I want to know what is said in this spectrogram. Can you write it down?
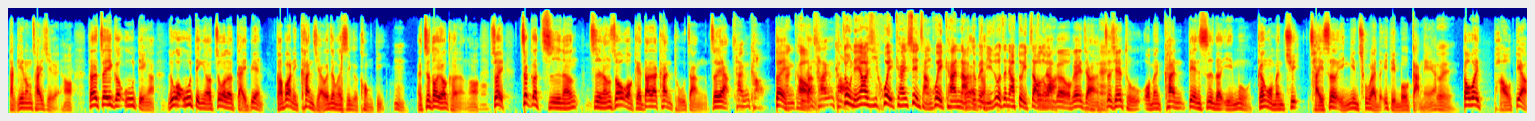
大家拢彩色的哈。但是这一个屋顶啊，如果屋顶有做了改变，搞不好你看起来会认为是一个空地，嗯，哎，这都有可能哦。所以这个只能只能说我给大家看图长这样参考。对，参考参考，重点要会看现场会看呐，对不对？你如果真的要对照的话，哥，我跟你讲，这些图我们看电视的荧幕，跟我们去彩色影印出来的一点不一样的呀，对，都会跑掉，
